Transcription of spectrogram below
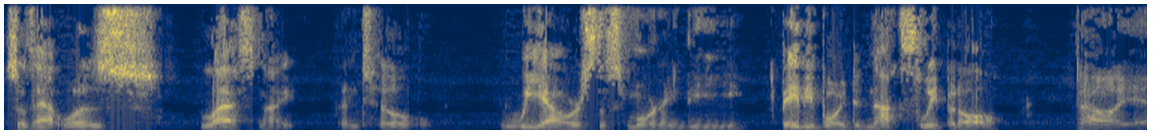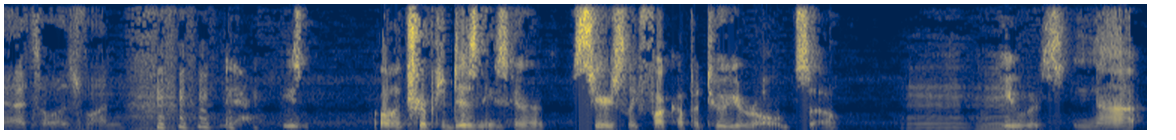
So that was last night until wee hours this morning. The baby boy did not sleep at all. Oh yeah, that's always fun. yeah, He's well, a trip to Disney is going to seriously fuck up a two-year-old. So hmm he was not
